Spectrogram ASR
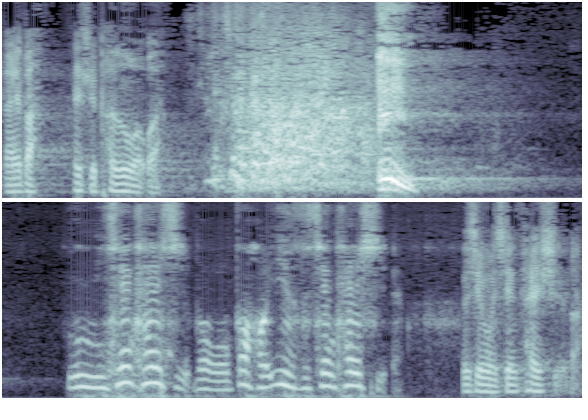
来吧，开始喷我吧。你你先开始吧，我不好意思先开始。那行，我先开始了。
